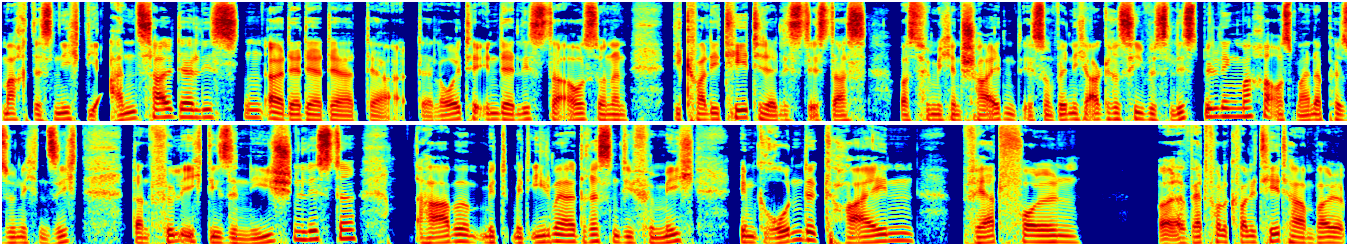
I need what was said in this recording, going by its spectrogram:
macht es nicht die Anzahl der Listen, äh, der, der, der, der, der Leute in der Liste aus, sondern die Qualität der Liste ist das, was für mich entscheidend ist. Und wenn ich aggressives Listbuilding mache, aus meiner persönlichen Sicht, dann fülle ich diese Nischenliste, habe mit, mit E-Mail-Adressen, die für mich im Grunde keinen wertvollen wertvolle Qualität haben, weil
